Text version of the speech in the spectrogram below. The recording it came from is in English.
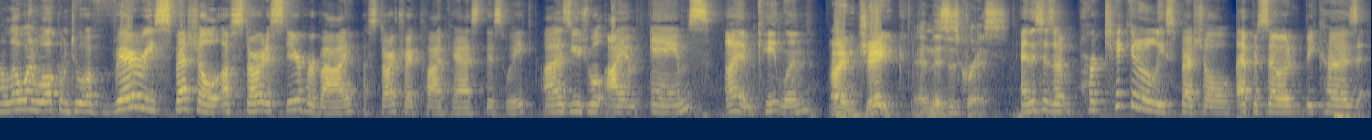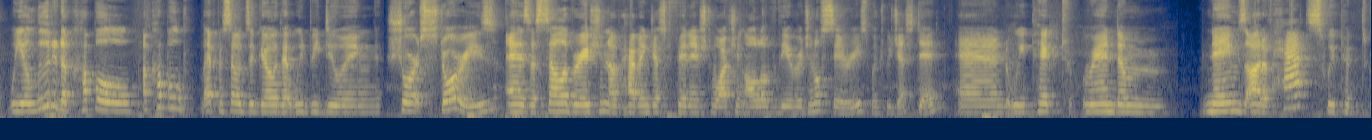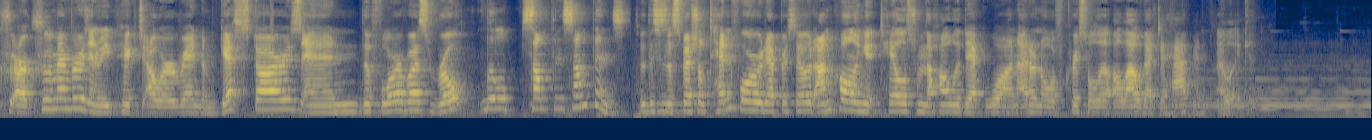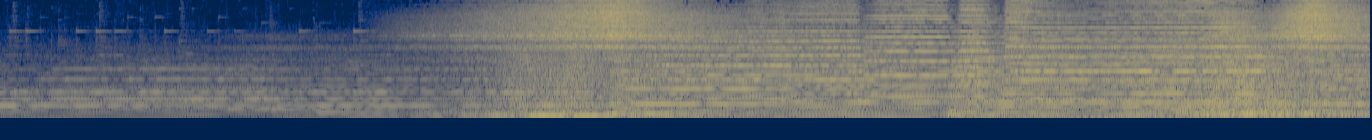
Hello and welcome to a very special A Star to Steer Her By, a Star Trek podcast this week. As usual, I am Ames, I am Caitlin. I'm Jake. And this is Chris. and this is a particularly special episode because we alluded a couple a couple episodes ago that we'd be doing short stories as a celebration of having just finished watching all of the original series, which we just did. And we picked random names out of hats. We picked our crew members and we picked our random guest stars, and the four of us wrote little something somethings. So this is a special 10 forward episode. I'm calling it Tales from the Holodeck 1. I don't know if Chris will allow that to happen. I like it.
